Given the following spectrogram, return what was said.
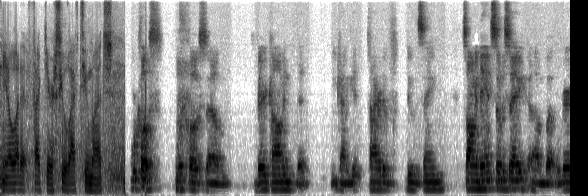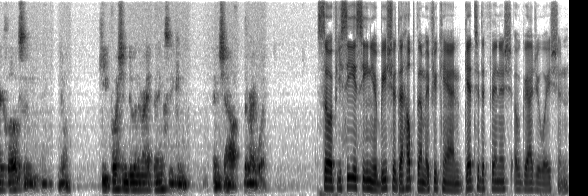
you know, let it affect your school life too much. We're close we're close. Um, it's very common that you kind of get tired of doing the same song and dance, so to say. Um, but we're very close, and, and, you know, keep pushing, doing the right thing, so you can finish out the right way. So if you see a senior, be sure to help them if you can get to the finish of graduation.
